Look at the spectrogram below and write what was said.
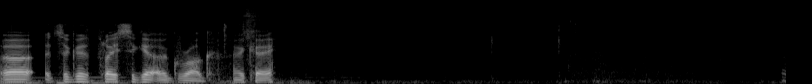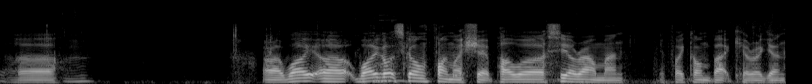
Uh, it's a good place to get a grog. Okay. Uh. Mhm. Alright, why, uh, why got to go and find my ship? I'll, uh, see you around, man. If I come back here again.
